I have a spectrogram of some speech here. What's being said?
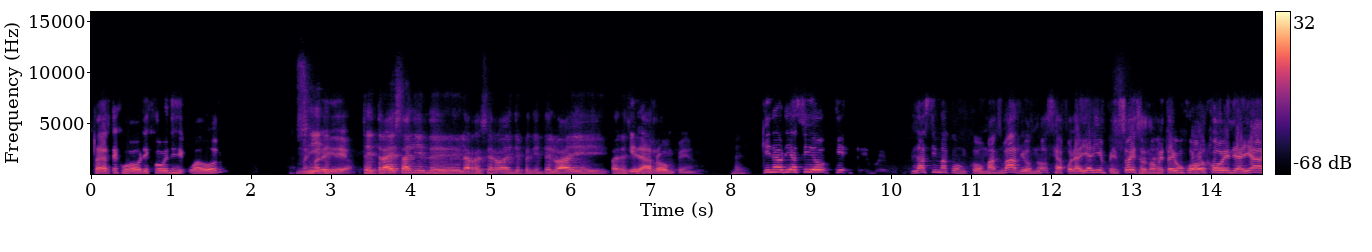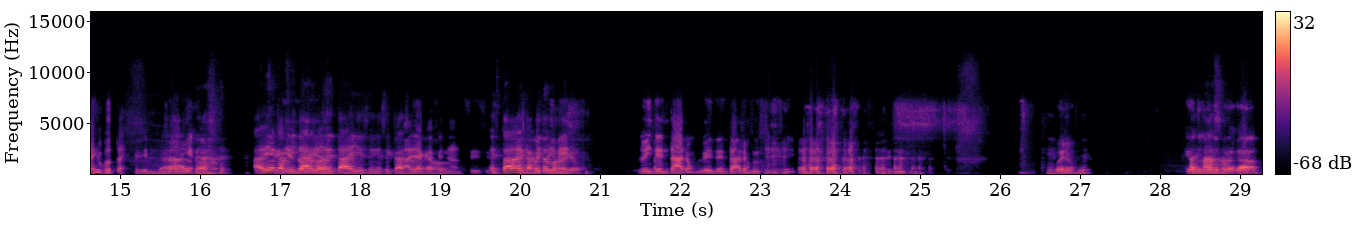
Traerte jugadores jóvenes de Ecuador no es Sí, mala te- idea. Te traes a alguien de la Reserva Independiente del Valle y parece... Y la rompe. Sí. ¿Quién habría sido? qué- lástima con, con Max Barrios, ¿no? O sea, por ahí alguien pensó eso, ¿no? Me traigo un jugador joven de allá y puta, ya Claro, viejo, Claro. ¿no? Había que Teniendo afinar los detalles en ese caso. Había que pero afinar, sí, sí. Estaba en el camino primero. correcto. Lo intentaron, lo intentaron. Qué Bueno. ¿Qué Hay otro más, tengo por acá?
